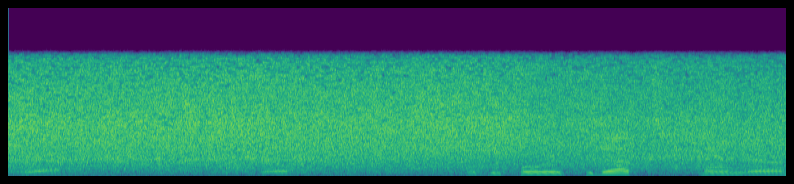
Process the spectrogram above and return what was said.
yeah. So, looking forward to that and uh,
